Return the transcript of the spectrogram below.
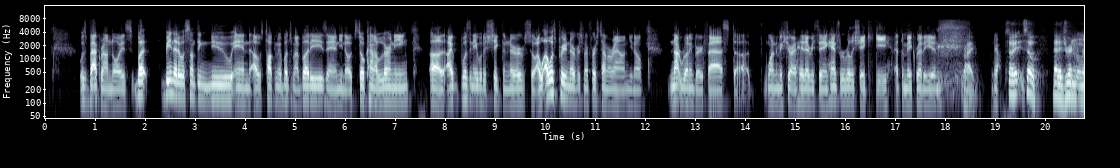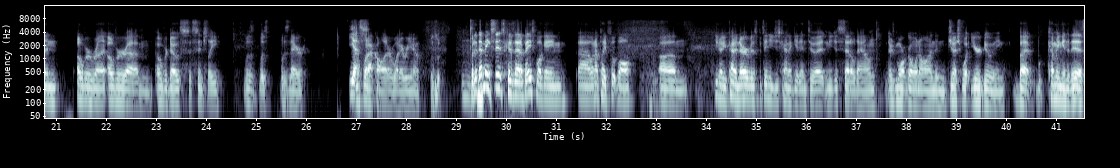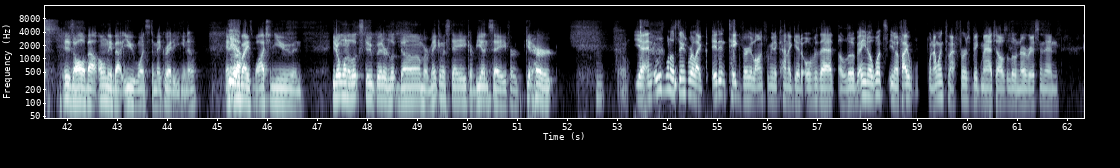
was background noise. But being that it was something new and I was talking to a bunch of my buddies and you know still kind of learning, uh, I wasn't able to shake the nerves. So I, I, was pretty nervous my first time around. You know, not running very fast. Uh, wanted to make sure I hit everything. Hands were really shaky at the make ready and right. Yeah. So so that adrenaline overrun over um, overdose essentially was was was there. Yes. That's what I call it or whatever you know. Mm-hmm. But that makes sense because at a baseball game, uh, when I played football, um, you know, you're kind of nervous, but then you just kind of get into it and you just settle down. There's more going on than just what you're doing. But coming into this, it is all about only about you wants to make ready, you know, and yeah. everybody's watching you, and you don't want to look stupid or look dumb or make a mistake or be unsafe or get hurt. Mm-hmm. So. Yeah, and it was one of those things where like it didn't take very long for me to kind of get over that a little bit. You know, once you know, if I when I went to my first big match, I was a little nervous, and then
